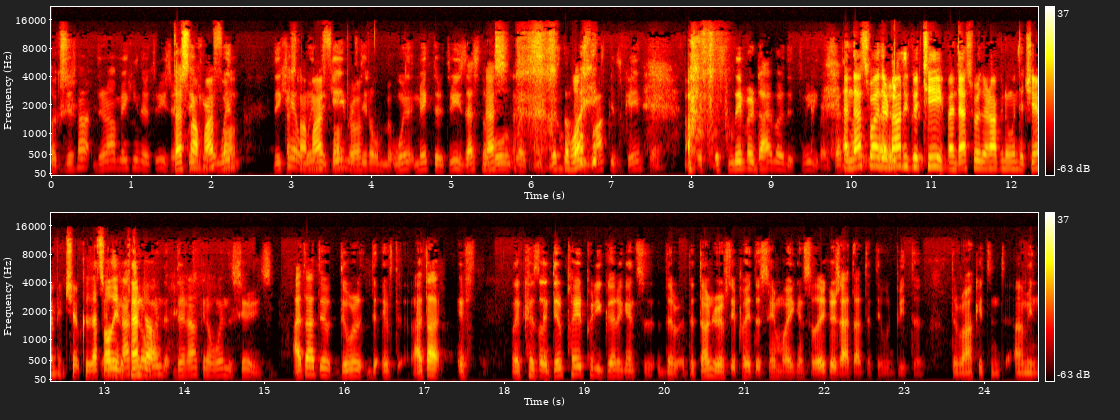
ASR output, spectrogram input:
not. They're not. They're not making their threes. That's they not my can't win- fault. They can't win the game if they don't win, make their threes. That's the That's- whole like that's the whole Rockets game plan. It's, it's live or die by the three. Like that's and that's why they're not a good team, and that's where they're not going to win the championship because that's all they depend on. The, they're not gonna win the series. I thought they, they were if I thought if Like, cause like they played pretty good against the, the Thunder. If they played the same way against the Lakers, I thought that they would beat the the Rockets and I mean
